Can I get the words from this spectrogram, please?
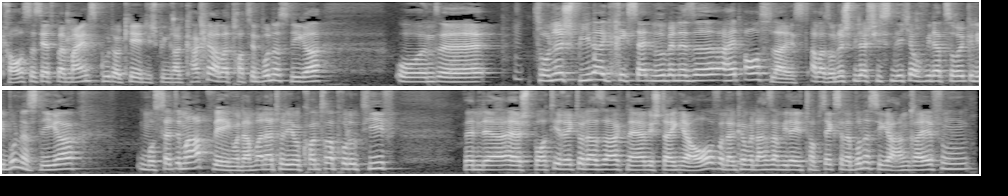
Kraus ist jetzt bei Mainz, gut, okay, die spielen gerade Kacke, aber trotzdem Bundesliga. Und äh, so eine Spieler kriegst du halt nur, wenn du sie halt ausleihst. Aber so eine Spieler schießen dich auch wieder zurück in die Bundesliga. Musst halt immer abwägen. Und dann war natürlich auch kontraproduktiv, wenn der äh, Sportdirektor da sagt, naja, wir steigen ja auf und dann können wir langsam wieder die Top 6 in der Bundesliga angreifen.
